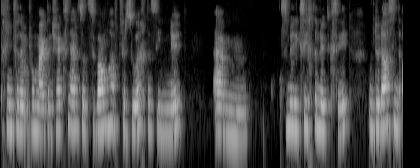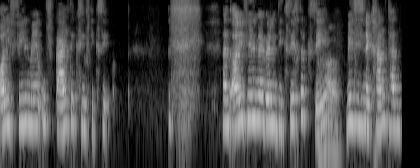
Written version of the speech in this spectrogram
das Kind von, dem, von Michael Jackson hat so zwanghaft versucht, dass sie nicht, ähm, dass man die Gesichter nicht sieht. Und durch das sind alle viel mehr gewesen auf die Gesichter. haben alle viel mehr die Gesichter sehen, Aha, weil sie sie nicht kennt haben.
